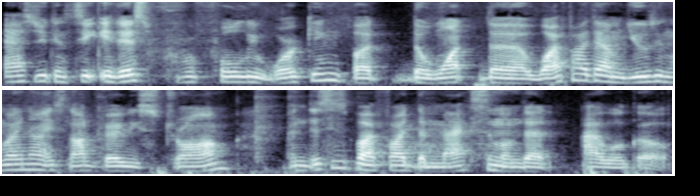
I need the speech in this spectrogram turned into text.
As you can see it is fully working but the one the Wi-Fi that I'm using right now is not very strong and this is by far the maximum that I will go.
